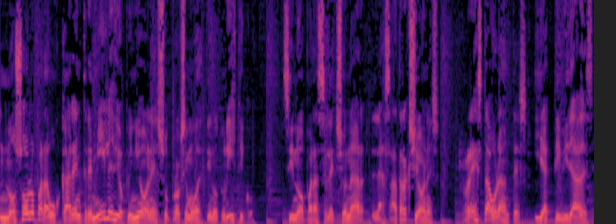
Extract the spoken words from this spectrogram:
no solo para buscar entre miles de opiniones su próximo destino turístico, sino para seleccionar las atracciones, restaurantes y actividades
